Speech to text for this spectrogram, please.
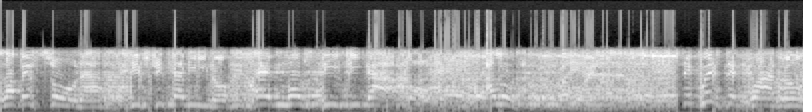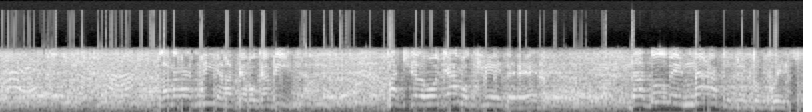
la persona, il cittadino è mortificato. Allora, se questo è il quadro, la malattia l'abbiamo capita, ma ce lo vogliamo chiedere da dove è nato tutto questo?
